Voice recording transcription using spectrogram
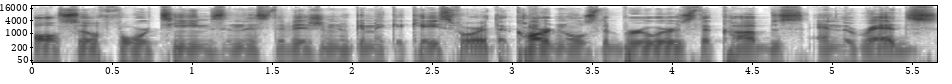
also four teams in this division who can make a case for it the Cardinals, the Brewers, the Cubs, and the Reds.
